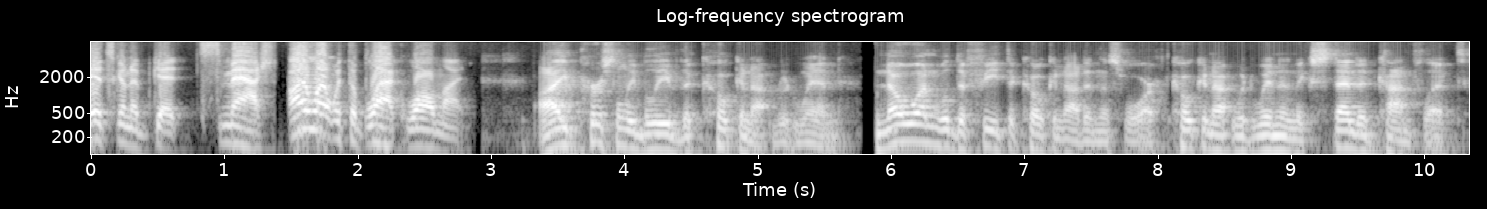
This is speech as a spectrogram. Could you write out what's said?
it's gonna get smashed. I went with the black walnut. I personally believe the coconut would win. No one will defeat the coconut in this war. Coconut would win an extended conflict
